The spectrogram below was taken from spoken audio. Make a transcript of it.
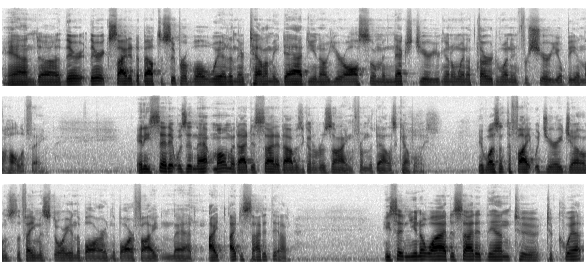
And uh, they're, they're excited about the Super Bowl win, and they're telling me, Dad, you know, you're awesome, and next year you're going to win a third one, and for sure you'll be in the Hall of Fame. And he said it was in that moment I decided I was going to resign from the Dallas Cowboys. It wasn't the fight with Jerry Jones, the famous story in the bar, and the bar fight and that. I, I decided then. He said, you know why I decided then to, to quit?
